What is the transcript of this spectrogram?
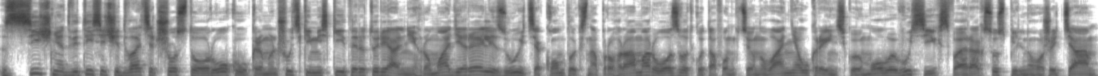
З січня 2026 року у Кременчуцькій міській територіальній громаді реалізується комплексна програма розвитку та функціонування української мови в усіх сферах суспільного життя.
